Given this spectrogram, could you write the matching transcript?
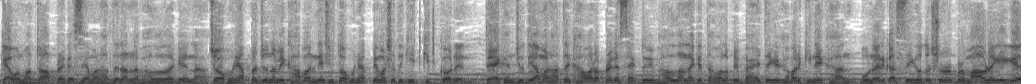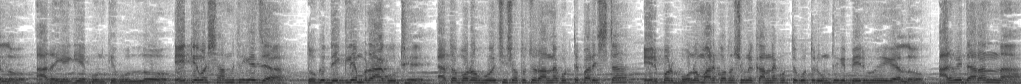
কেবলমাত্র আপনার কাছে আমার হাতের রান্না ভালো লাগে না। যখনই আপনার জন্য আমি খাবার নিয়ে আসি, তখনই আপনি আমার সাথে কিটকিট করেন। দেখেন, যদি আমার হাতে খাবার আপনার কাছে একদমই ভালো না লাগে, তাহলে আপনি বাইরে থেকে খাবার কিনে খান। বোনের কাছ থেকে কথা শোনার পর মাও রেগে গেল। আর রেগে গিয়ে বোনকে বলল, এই তুই আমার সামনে থেকে যা। তোকে দেখলে আমার রাগ উঠে। এত বড় হয়েছিস অথচ রান্না করতে পারিস না? এরপর বোনও মার কথা শুনে কান্না করতে করতে রুম থেকে বের হয়ে গেল। আর আমি দাঁড়ান না।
